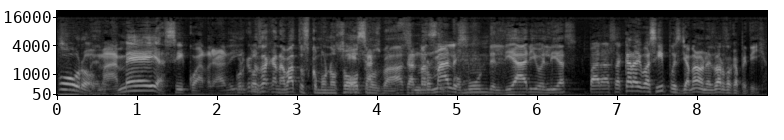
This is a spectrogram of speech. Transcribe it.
Puro mamey, así cuadradito. ¿Por qué no sacan a vatos como nosotros, Exacto, va? tan normales. común del diario, Elías. Para sacar algo así, pues llamaron a Eduardo Capetillo.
